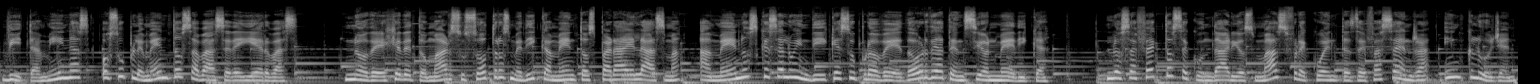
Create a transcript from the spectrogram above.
vitaminas o suplementos a base de hierbas. No deje de tomar sus otros medicamentos para el asma a menos que se lo indique su proveedor de atención médica. Los efectos secundarios más frecuentes de Fasenra incluyen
